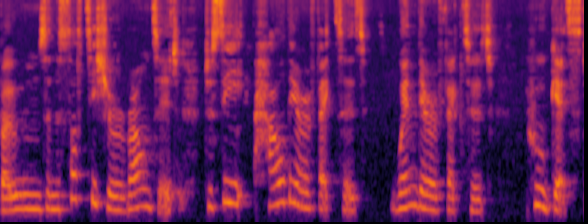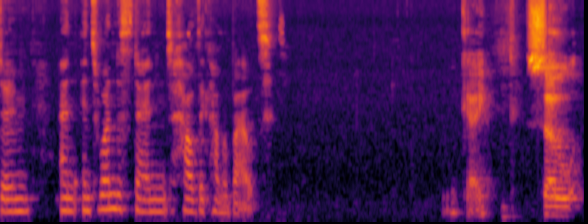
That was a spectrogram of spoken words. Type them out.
bones, and the soft tissue around it to see how they are affected, when they're affected, who gets them, and, and to understand how they come about. Okay. So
